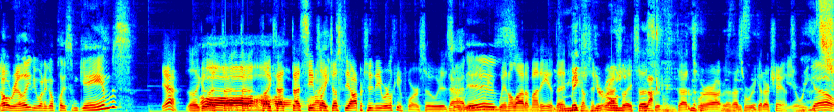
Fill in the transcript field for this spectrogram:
Oh, really? You want to go play some games? Yeah, like that, that, that, like that. That seems right. like just the opportunity we're looking for. So, so we, is- we win a lot of money, and You then he comes and congratulates us, luck, and that's where our, as that's where we get our chance. Here we go. That's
